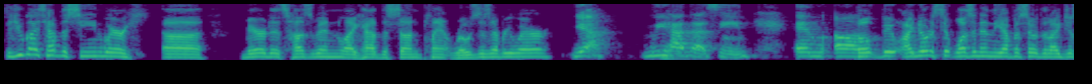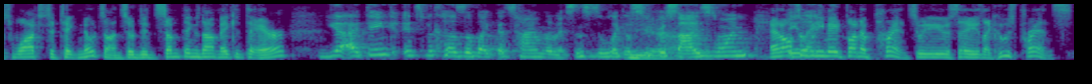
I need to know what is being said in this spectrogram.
Did you guys have the scene where uh, Meredith's husband like had the son plant roses everywhere? Yeah, we had that scene, and um, But I noticed it wasn't in the episode that I just watched to take notes on. So did some things not make it to air? yeah, I think it's because of like the time limit, since it was like a Yeah. supersized one. And also when like- he made fun of Prince, when he was saying like, "Who's Prince?"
